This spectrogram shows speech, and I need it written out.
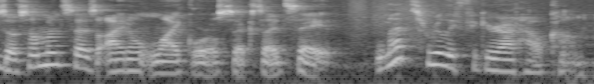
So if someone says, I don't like oral sex, I'd say, let's really figure out how come.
